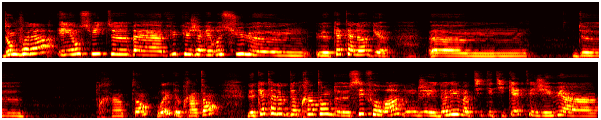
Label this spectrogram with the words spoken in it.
Donc voilà, et ensuite, bah, vu que j'avais reçu le, le catalogue de printemps, ouais, de printemps, le catalogue de printemps de Sephora. Donc j'ai donné ma petite étiquette et j'ai eu un,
